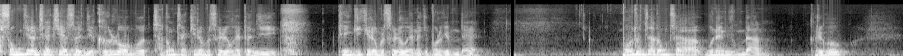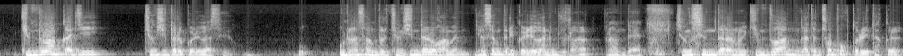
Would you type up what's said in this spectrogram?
송진을 채취해서 이제 그걸로 뭐 자동차 기름을 쓰려고 했던지 비행기 기름을 쓰려고 했는지 모르겠는데 모든 자동차 운행 중단 그리고 김도환까지 정신대로 끌려갔어요. 우리나라 사람들은 정신대로 가면 여성들이 끌려가는 줄 알았는데 정신대로는 김도환 같은 조폭들이 다 끌,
